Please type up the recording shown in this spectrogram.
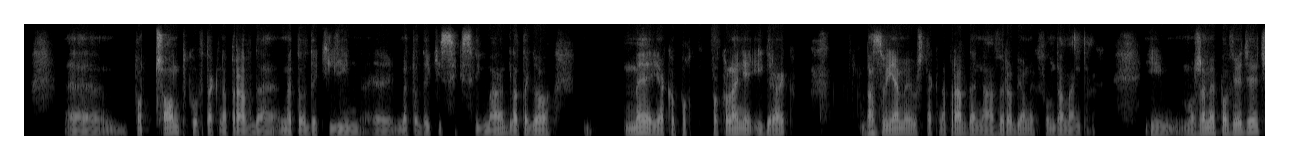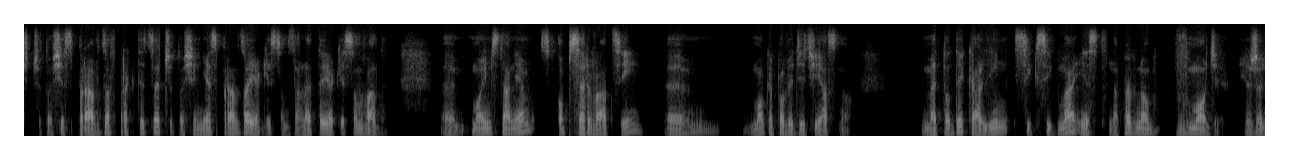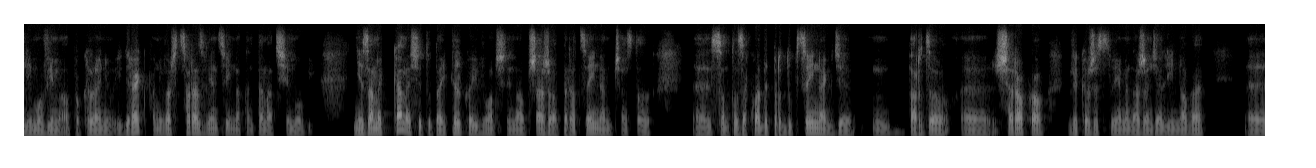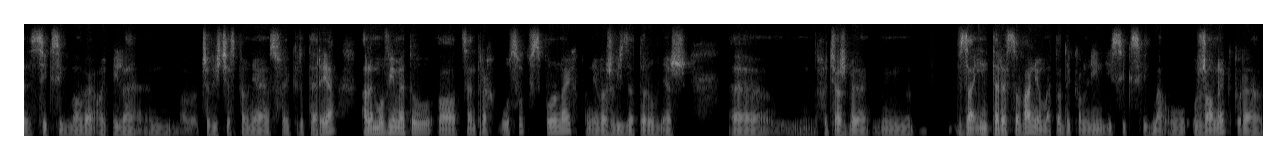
początków tak naprawdę metodyki Lean, e, metodyki Six Sigma, dlatego my jako pokolenie Y bazujemy już tak naprawdę na wyrobionych fundamentach. I możemy powiedzieć, czy to się sprawdza w praktyce, czy to się nie sprawdza, jakie są zalety, jakie są wady. E, moim zdaniem, z obserwacji mogę powiedzieć jasno, metodyka Lean Six Sigma jest na pewno w modzie, jeżeli mówimy o pokoleniu Y, ponieważ coraz więcej na ten temat się mówi. Nie zamykamy się tutaj tylko i wyłącznie na obszarze operacyjnym, często e, są to zakłady produkcyjne, gdzie bardzo e, szeroko wykorzystujemy narzędzia linowe, e, Six Sigmowe, o ile oczywiście spełniają swoje kryteria, ale mówimy tu o centrach usług wspólnych, ponieważ widzę to również chociażby w zainteresowaniu metodyką Lean i Six Sigma u, u żony, która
